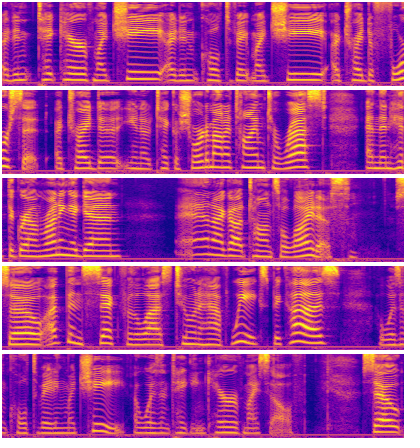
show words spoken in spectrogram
I didn't take care of my chi. I didn't cultivate my chi. I tried to force it. I tried to, you know, take a short amount of time to rest and then hit the ground running again. And I got tonsillitis. So I've been sick for the last two and a half weeks because I wasn't cultivating my chi. I wasn't taking care of myself. So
